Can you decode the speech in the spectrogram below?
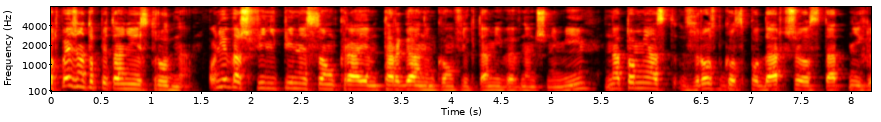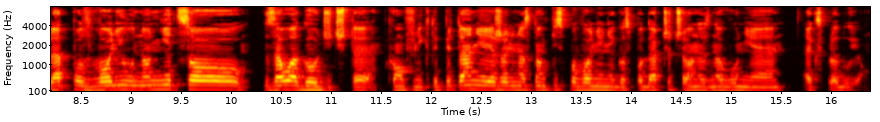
Odpowiedź na to pytanie jest trudna, ponieważ Filipiny są krajem targanym konfliktami wewnętrznymi, natomiast wzrost gospodarczy ostatnich lat pozwolił no nieco załagodzić te konflikty. Pytanie, jeżeli nastąpi spowolnienie gospodarcze, czy one znowu nie eksplodują.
